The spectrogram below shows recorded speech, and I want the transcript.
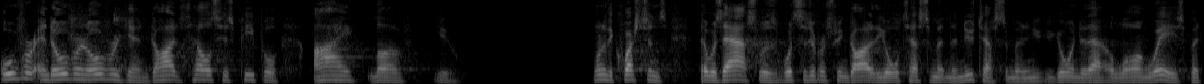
Over and over and over again, God tells his people, I love you. One of the questions that was asked was, What's the difference between God of the Old Testament and the New Testament? And you could go into that a long ways. But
